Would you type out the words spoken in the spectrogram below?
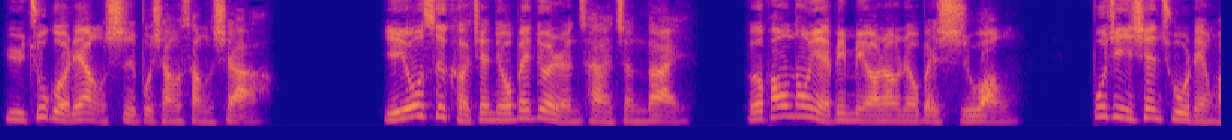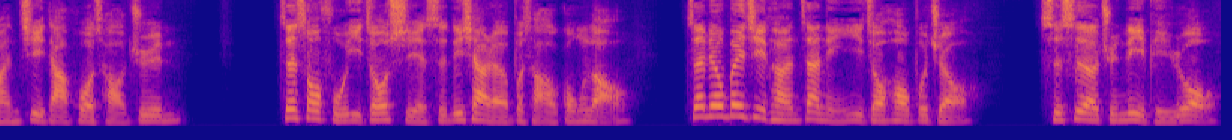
与诸葛亮是不相上下。也由此可见刘备对人才的真爱。而庞统也并没有让刘备失望，不仅献出连环计大破曹军。在收复益州时，也是立下了不少功劳。在刘备集团占领益州后不久，此时的军力疲弱，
